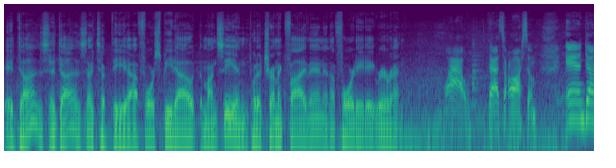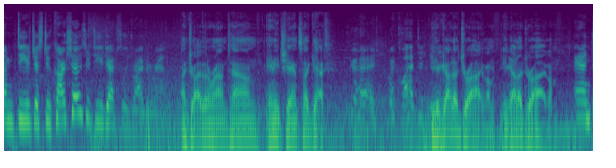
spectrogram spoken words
It does. It does. I took the uh, four-speed out, the Muncie, and put a Tremec 5 in and a Ford 88 rear end. Wow. That's awesome. And um, do you just do car shows or do you actually drive it around? I drive it around town any chance I get. Good. We're glad to. You gotta drive them. You gotta drive them. And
